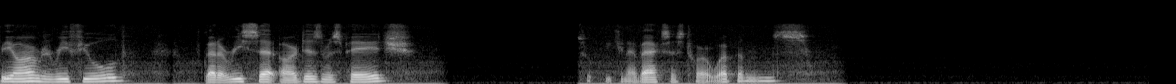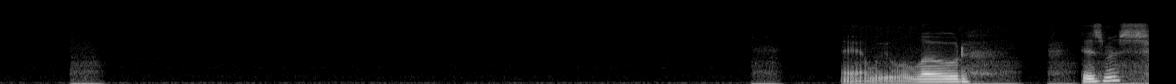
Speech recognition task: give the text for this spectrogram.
rearmed and refueled. We've got to reset our DSMS page so we can have access to our weapons. And we will load DSMS.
